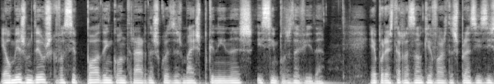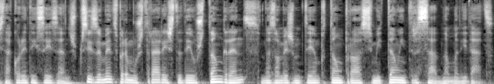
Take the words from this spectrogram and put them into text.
é o mesmo Deus que você pode encontrar nas coisas mais pequeninas e simples da vida. É por esta razão que a Voz da Esperança existe há 46 anos, precisamente para mostrar este Deus tão grande, mas ao mesmo tempo tão próximo e tão interessado na humanidade.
